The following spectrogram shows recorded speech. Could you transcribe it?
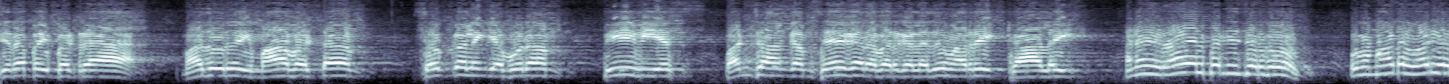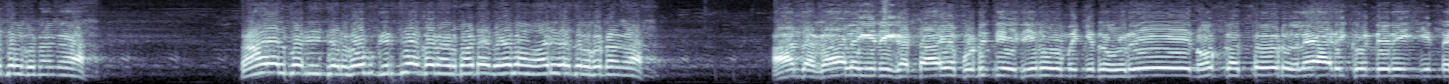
சிறப்பை பெற்ற மதுரை மாவட்டம் சொக்கலிங்கபுரம் பிவிஎஸ் பஞ்சாங்கம் சேகர் அவர்களது மறை காலை ராயல் பர்னிச்சர் ஹோம். உங்க மாட்டை வாடி வத்தல் கொண்டாங்க. ராயல் பர்னிச்சர் ஹோம் கிருஷ்ணா கொண்டார் மாட்டை வேமா வாடி வத்தல் கொண்டாங்க. அந்த காலையினை கட்டாயம் முடித்தியை தீர்வமைக்கின்ற ஒரே நோக்கத்தோடு விளையாடி கொண்டிருக்கின்ற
